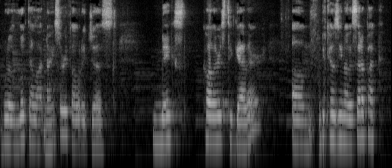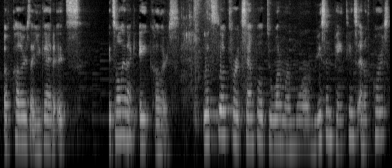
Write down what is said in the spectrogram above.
would have looked a lot nicer if I would have just mixed colors together. Um, because you know the setup pack of colors that you get it's it's only like eight colors. Let's look, for example, to one of my more recent paintings. And of course,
